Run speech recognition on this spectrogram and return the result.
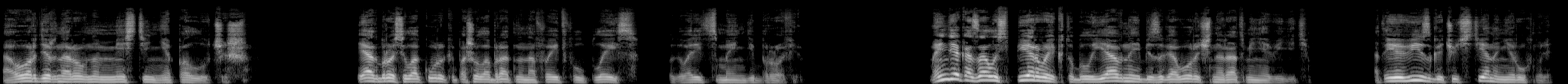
а ордер на ровном месте не получишь. Я отбросил окурок и пошел обратно на Fateful Place поговорить с Мэнди Брофи. Мэнди оказалась первой, кто был явно и безоговорочно рад меня видеть. От ее визга чуть стены не рухнули.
